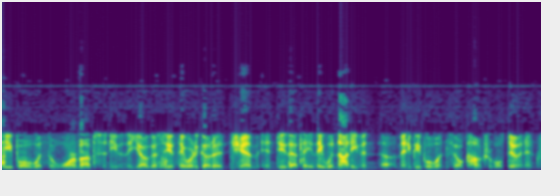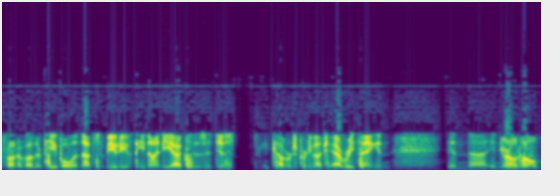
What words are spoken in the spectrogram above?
people with the warm ups and even the yoga, see if they were to go to a gym and do that, they they would not even. Uh, many people wouldn't feel comfortable doing it in front of other people, and that's the beauty of P90X is it just it covers pretty much everything and in uh, in your own home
